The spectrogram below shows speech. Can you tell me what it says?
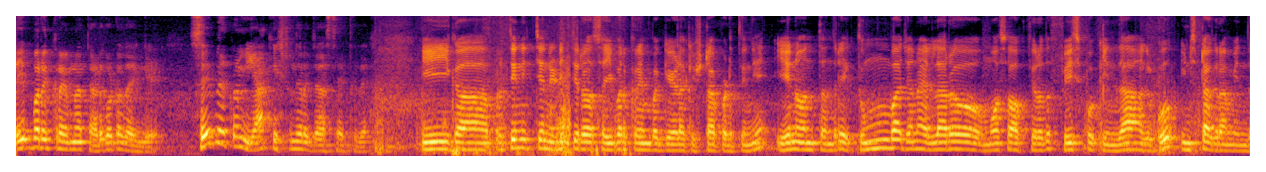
ಸೈಬರ್ ಕ್ರೈಮ್ನ ತಡೆಗಟ್ಟೋದು ಹೆಂಗೆ? ಸೈಬರ್ ಕ್ರೈಮ್ ಯಾಕೆ ಇಷ್ಟೊಂದೆಲ್ಲ ಜಾಸ್ತಿ ಆಗ್ತಿದೆ? ಈಗ ಪ್ರತಿನಿತ್ಯ ನಡೀತಿರೋ ಸೈಬರ್ ಕ್ರೈಮ್ ಬಗ್ಗೆ ಹೇಳೋಕ್ಕೆ ಇಷ್ಟಪಡ್ತೀನಿ. ಏನು ಅಂತಂದರೆ ಈಗ ತುಂಬ ಜನ ಎಲ್ಲರೂ ಮೋಸ ಹೋಗ್ತಿರೋದು ಫೇಸ್ಬುಕ್ಕಿಂದ ಹಾಗೂ ಇನ್ಸ್ಟಾಗ್ರಾಮಿಂದ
